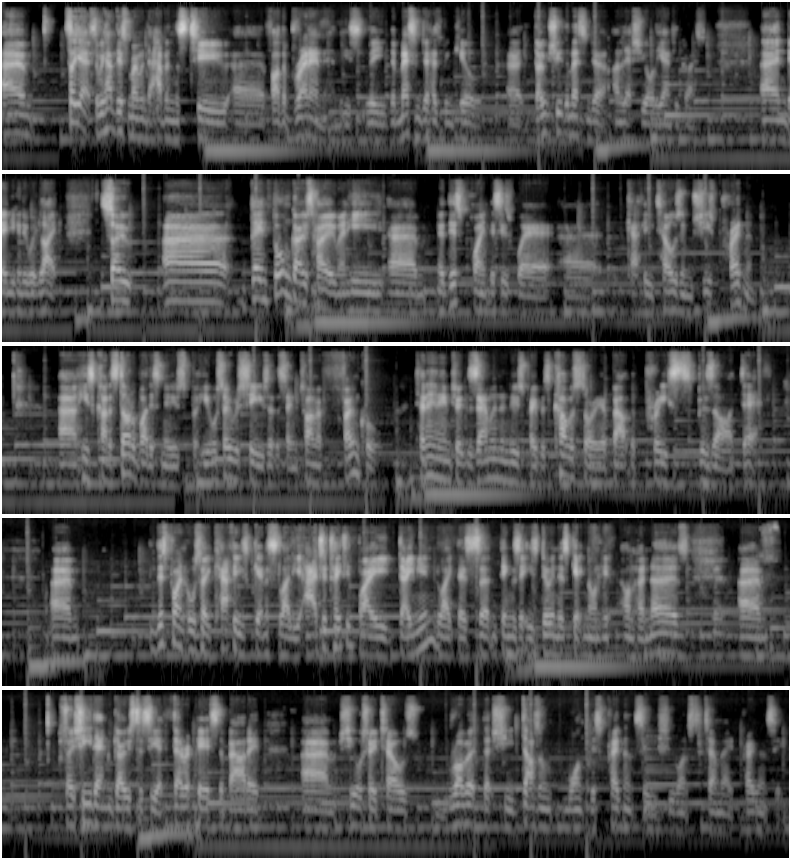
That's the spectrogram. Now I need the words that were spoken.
Um, so yeah, so we have this moment that happens to uh, Father Brennan, and he's the the messenger has been killed. Uh, don't shoot the messenger unless you're the Antichrist, and then you can do what you like. So uh, then Thorn goes home, and he um, at this point, this is where uh, Kathy tells him she's pregnant. Uh, he's kind of startled by this news, but he also receives at the same time a phone call telling him to examine the newspaper's cover story about the priest's bizarre death. Um, at this point, also, Kathy's getting slightly agitated by Damien. Like, there's certain things that he's doing that's getting on on her nerves. Um, so she then goes to see a therapist about it. Um, she also tells Robert that she doesn't want this pregnancy. She wants to terminate the pregnancy.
